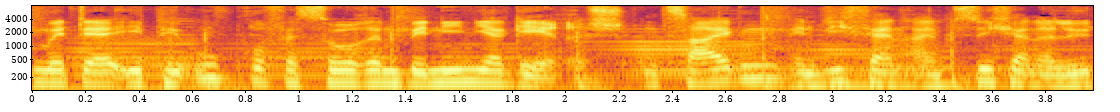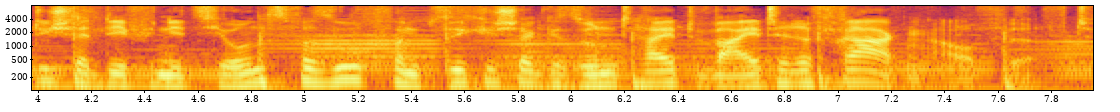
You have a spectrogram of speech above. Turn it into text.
mit der IPU-Professorin Beninia Gerisch und zeigen, inwiefern ein psychoanalytischer Definitionsversuch von psychischer Gesundheit weitere Fragen aufwirft.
